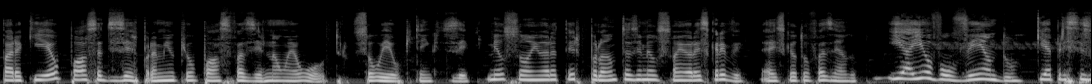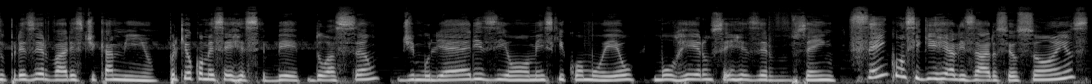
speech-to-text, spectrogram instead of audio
para que eu possa dizer para mim o que eu posso fazer, não é o outro. Sou eu que tenho que dizer. Meu sonho era ter plantas e meu sonho era escrever. É isso que eu estou fazendo. E aí eu vou vendo que é preciso preservar este caminho, porque eu comecei a receber doação de mulheres e homens que, como eu, morreram sem reserva, sem, sem conseguir realizar os seus sonhos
